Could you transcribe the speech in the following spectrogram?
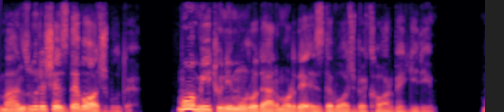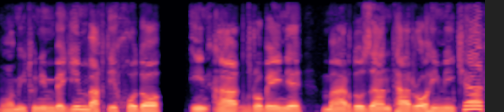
منظورش ازدواج بوده. ما می‌تونیم اون رو در مورد ازدواج به کار بگیریم. ما می‌تونیم بگیم وقتی خدا این عقد رو بین مرد و زن طراحی می‌کرد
